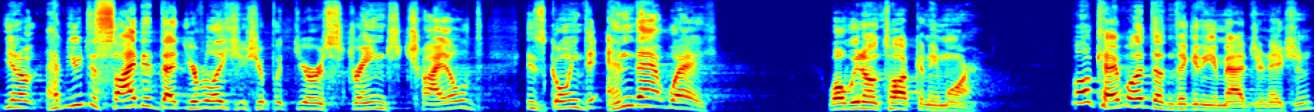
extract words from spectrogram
you know, have you decided that your relationship with your estranged child is going to end that way? Well, we don't talk anymore. Okay, well, it doesn't take any imagination.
